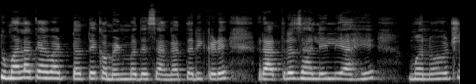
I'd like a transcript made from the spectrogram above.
तुम्हाला काय वाटतं ते कमेंटमध्ये सांगा. तर इकडे रात्र झालेली आहे. मनोज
